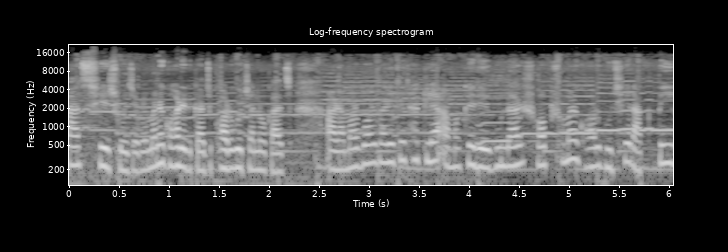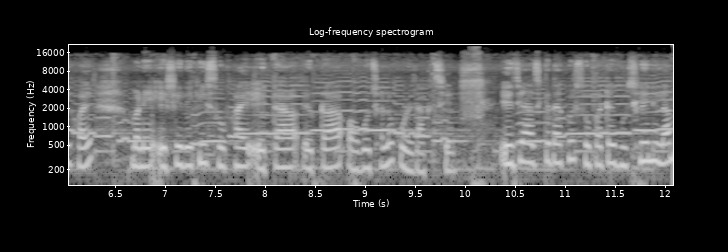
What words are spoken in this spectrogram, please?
কাজ শেষ হয়ে যাবে মানে ঘরের কাজ, ঘর গোছানো কাজ। আর আমার বর বাড়িতে থাকলে আমাকে রেগুলার সব সময় ঘর গুছিয়ে রাখতেই হয় মানে এসে দেখি সোফায় এটা এটা অগোছালো করে রাখছে। এই যে আজকে দেখো সোফাটা গুছিয়ে নিলাম,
